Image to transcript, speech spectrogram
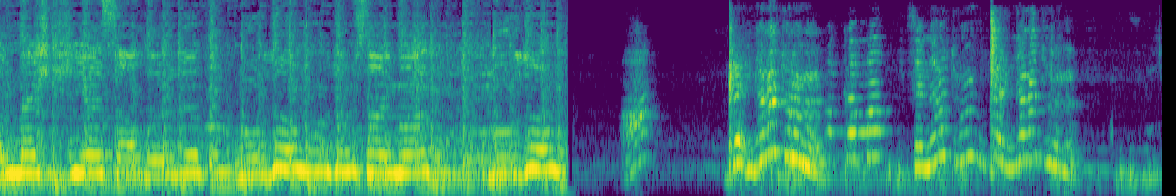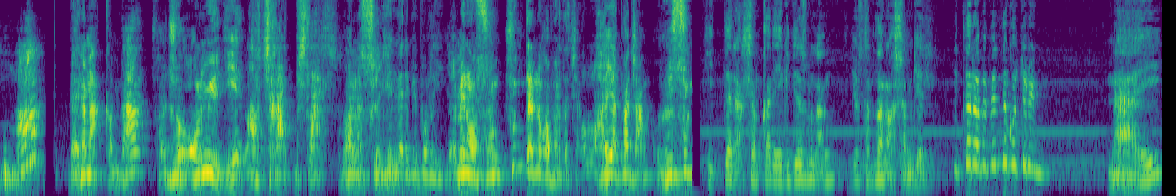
15 kişiye saldırdım Vurdum vurdum saymadım Vurdum Benden ötürü mü? Bak yapma. Senden ötürü mü? Benden ötürü mü? Ha? Benim hakkımda çocuğu olmuyor diye laf çıkartmışlar. Bana söyleyenleri bir bulayım. Emin olsun şundan kopartacağım. Allah'a yapacağım. Uyusun. Hitler akşam karaya gidiyoruz mu lan? Gidiyoruz tabii lan akşam gel. Hitler abi beni de götürün. Ney?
